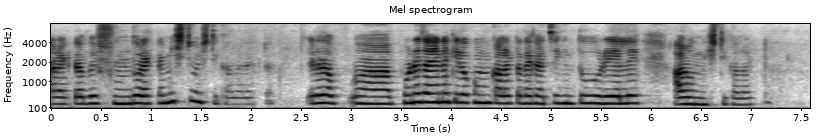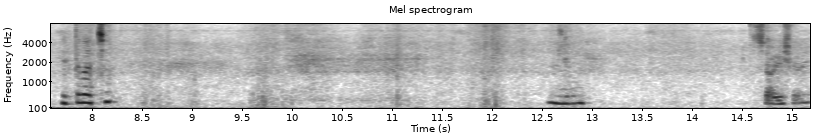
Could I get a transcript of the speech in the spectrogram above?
আর একটা বেশ সুন্দর, একটা মিষ্টি মিষ্টি কালার একটা। এটা ফোনে জানি না কীরকম কালারটা দেখাচ্ছে, কিন্তু রিয়েলে আরও মিষ্টি কালারটা। দেখতে পাচ্ছেন? Sorry sorry.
